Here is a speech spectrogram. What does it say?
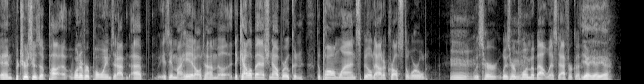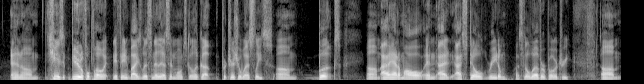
And Patricia's a po- one of her poems that I I is in my head all the time. Uh, the calabash now broken, the palm wine spilled out across the world. Was her was her poem about West Africa, Mm. yeah, yeah, yeah. And um, she's a beautiful poet. If anybody's listening to this and wants to look up Patricia Wesley's um, books, um, I had them all, and I I still read them. I still love her poetry. Um,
